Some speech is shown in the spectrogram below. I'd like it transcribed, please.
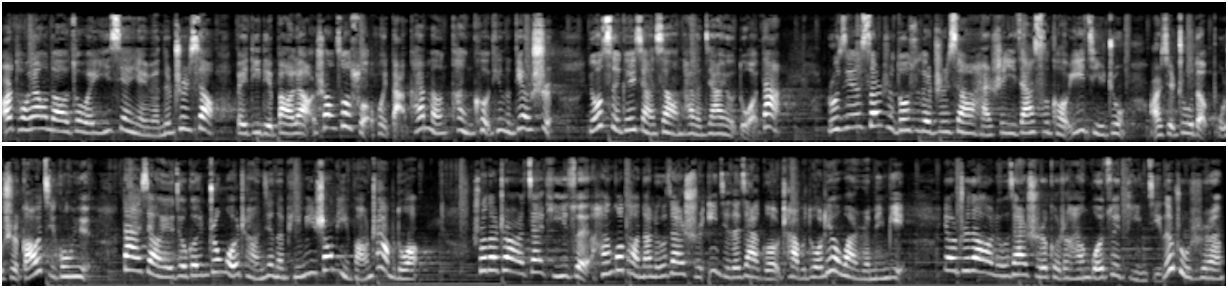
而同样的，作为一线演员的智孝被弟弟爆料上厕所会打开门看客厅的电视，由此可以想象他的家有多大。如今三十多岁的智孝还是一家四口一起住，而且住的不是高级公寓，大小也就跟中国常见的平民商品房差不多。说到这儿，再提一嘴，韩国跑男刘在石一集的价格差不多六万人民币。要知道，刘在石可是韩国最顶级的主持人，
